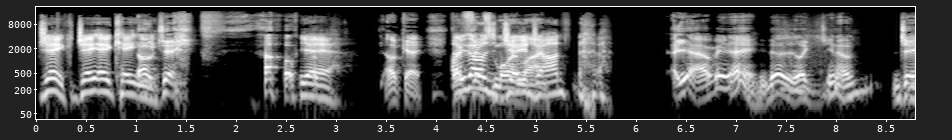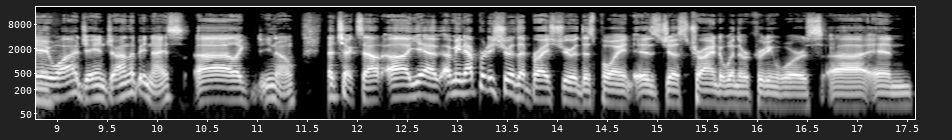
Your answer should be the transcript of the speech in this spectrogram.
Jake, J A K E. Oh, J. Oh, Yeah, yeah. okay. Oh, you thought it was Jay and. John? Yeah, I mean, hey, like you know, J A Y, Jay and John, that'd be nice. Uh, like you know, that checks out. Uh, yeah, I mean, I'm pretty sure that Bryce Drew at this point is just trying to win the recruiting wars. Uh, and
